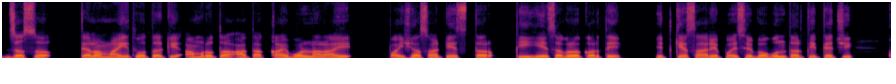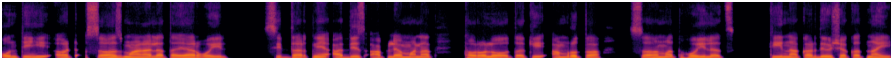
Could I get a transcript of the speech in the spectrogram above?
जसं त्याला माहीत होतं की अमृता आता काय बोलणार आहे. पैशासाठीच तर ती हे सगळं करते. इतके सारे पैसे बघून तर ती त्याची कोणतीही अट सहज मानायला तयार होईल. सिद्धार्थने आधीच आपल्या मनात ठरवलं होतं की अमृता सहमत होईलच. ती नकार देऊ शकत नाही.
